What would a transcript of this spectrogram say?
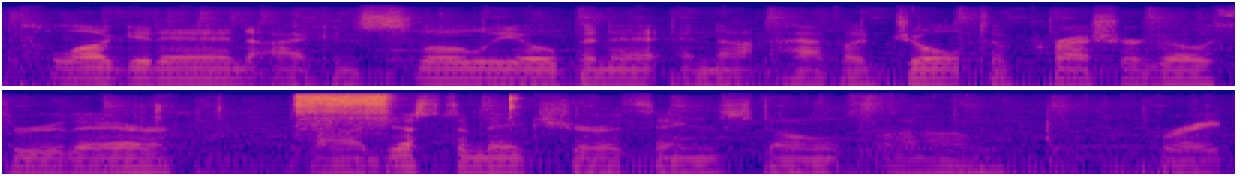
plug it in I can slowly open it and not have a jolt of pressure go through there uh, just to make sure things don't um, break.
